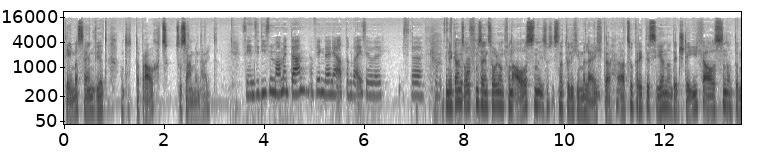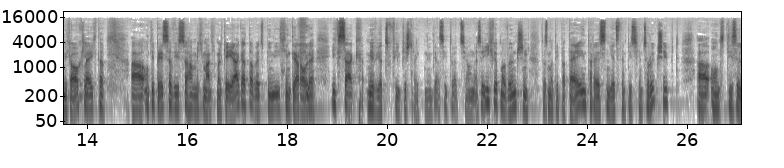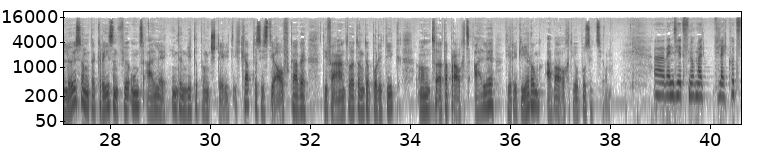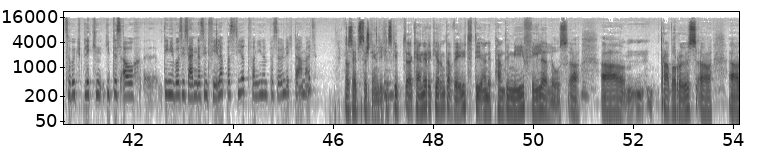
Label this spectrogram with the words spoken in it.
Thema sein wird. Und da braucht es Zusammenhalt. Sehen Sie diesen momentan auf irgendeine Art und Weise oder ist da, Wenn ich ganz offen sein soll und von außen ist es natürlich immer leichter äh, zu kritisieren und jetzt stehe ich außen und tue mich auch leichter. Äh, und die Besserwisser haben mich manchmal geärgert, aber jetzt bin ich in der Rolle. Ich sage, mir wird zu viel gestritten in der Situation. Also ich würde mir wünschen, dass man die Parteiinteressen jetzt ein bisschen zurückschiebt äh, und diese Lösung der Krisen für uns alle in den Mittelpunkt stellt. Ich glaube, das ist die Aufgabe, die Verantwortung der Politik und äh, da braucht es alle, die Regierung, aber auch die Opposition. Äh, wenn Sie jetzt noch mal vielleicht kurz zurückblicken, gibt es auch äh, Dinge, wo Sie sagen, da sind Fehler passiert von Ihnen persönlich damals? Na, selbstverständlich. Mhm. Es gibt äh, keine Regierung der Welt, die eine Pandemie fehlerlos, äh, äh, bravourös äh,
